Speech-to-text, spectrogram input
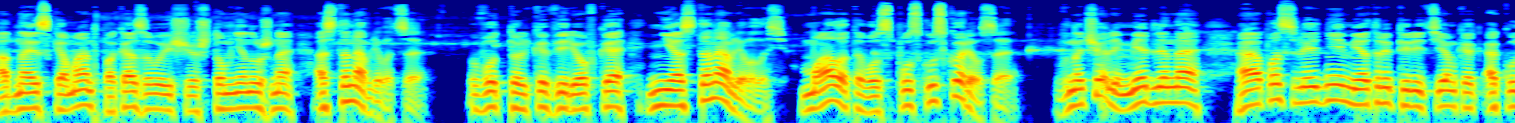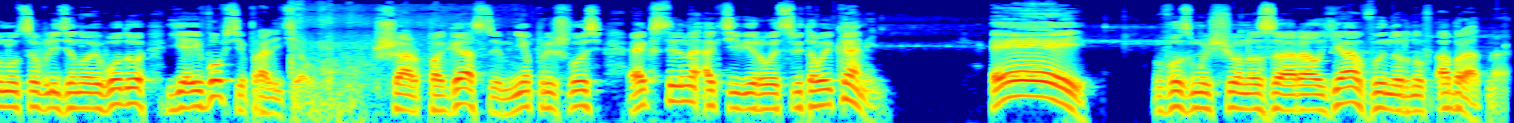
Одна из команд, показывающая, что мне нужно останавливаться. Вот только веревка не останавливалась. Мало того, спуск ускорился. Вначале медленно, а последние метры перед тем, как окунуться в ледяную воду, я и вовсе пролетел. Шар погас, и мне пришлось экстренно активировать световой камень. «Эй!» — возмущенно заорал я, вынырнув обратно.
